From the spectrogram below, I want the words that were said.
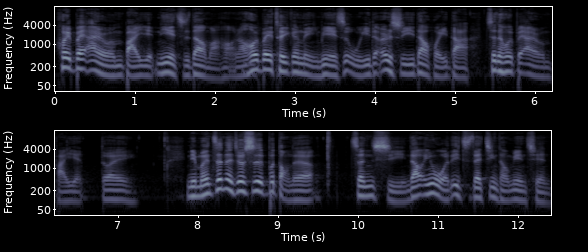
会被艾尔文白眼，你也知道嘛哈。然后会被推更的影片也是五一的二十一道回答，真的会被艾尔文白眼。对，你们真的就是不懂得珍惜，你知道，因为我一直在镜头面前。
